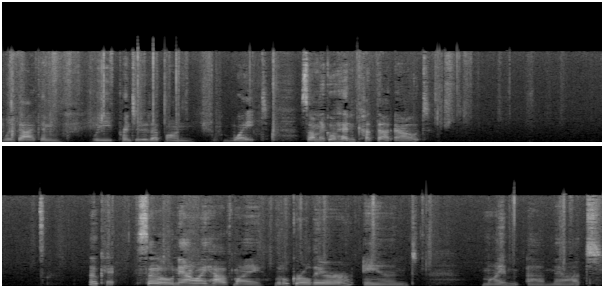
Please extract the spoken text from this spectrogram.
went back and reprinted it up on white. So I'm going to go ahead and cut that out. Okay, so now I have my little girl there and my uh, mat.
